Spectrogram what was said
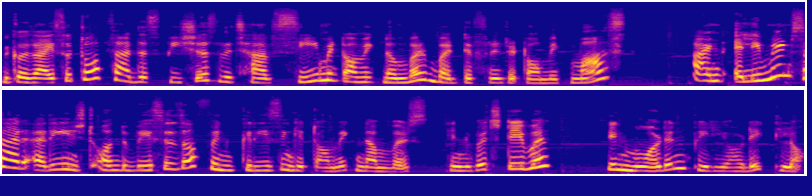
Because isotopes are the species which have same atomic number but different atomic mass and elements are arranged on the basis of increasing atomic numbers in which table? In modern periodic law.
